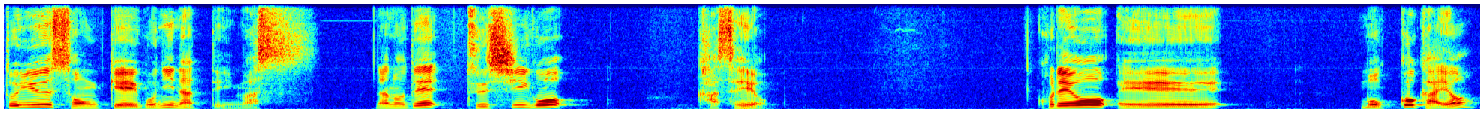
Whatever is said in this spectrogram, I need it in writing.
という尊敬語になっています。なので、トゥシ語、かせよ。これを、えー、もっこかよ？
